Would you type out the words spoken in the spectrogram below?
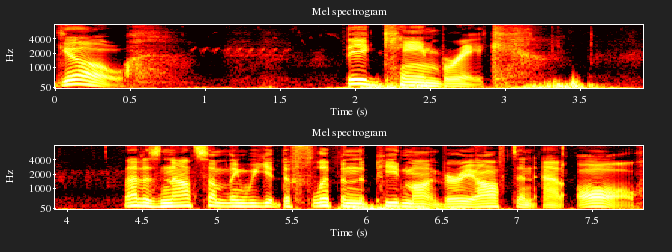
Go. Big cane canebrake. That is not something we get to flip in the Piedmont very often at all.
